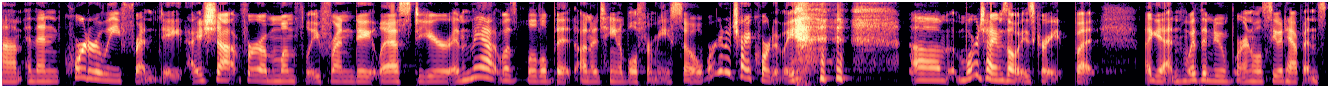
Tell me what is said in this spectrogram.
um, and then quarterly friend date. I shot for a monthly friend date last year, and that was a little bit unattainable for me. So we're to try quarterly. um, more times always great, but again, with a newborn, we'll see what happens.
